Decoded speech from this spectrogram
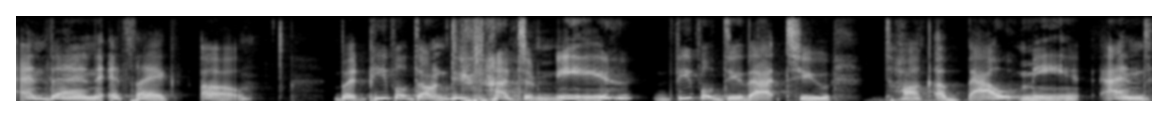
And then it's like oh but people don't do that to me. People do that to talk about me and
